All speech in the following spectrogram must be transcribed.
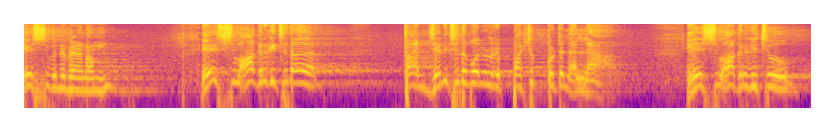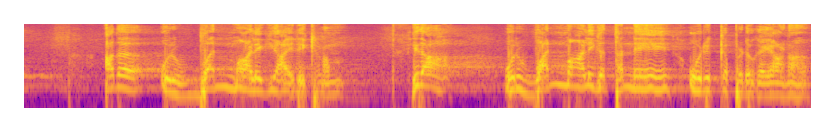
യേശുവിന് വേണം. യേശു ആഗ്രഹിച്ചത് താൻ ജനിച്ചതുപോലുള്ള ഒരു പശുക്കുട്ടിലല്ല യേശു ആഗ്രഹിച്ചു അത് ഒരു വൻമാളികയായിരിക്കണം. ഇതാ ഒരു വൻമാളിക തന്നെ ഒരുക്കപ്പെടുകയാണ്.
